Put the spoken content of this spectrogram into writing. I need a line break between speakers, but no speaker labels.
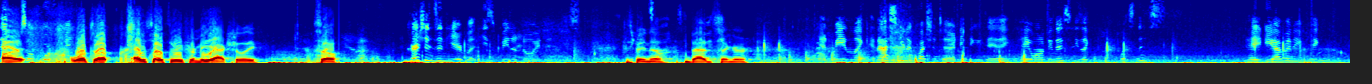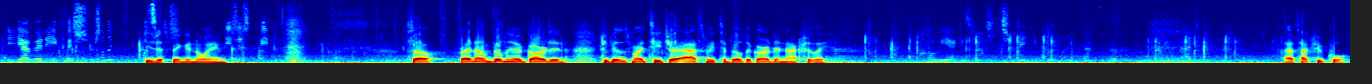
It's
All right.
episode four for me.
What's up? Episode three for me, actually. So,
Yeah. Christian's in here, but he's being annoying and he's
he's being a bad singer.
and being like and asking a question to anything. You say like, "Hey, want to do this?" He's like, "What's this?" Hey, do you have anything? Do you have any fish or something?
He's
What's
just being annoying.
He's just being.
So, right now I'm building a garden because my teacher asked me to build a garden, actually.
Oh yeah, because your teacher made you play Minecraft for. Can you imagine that?
That's actually cool.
